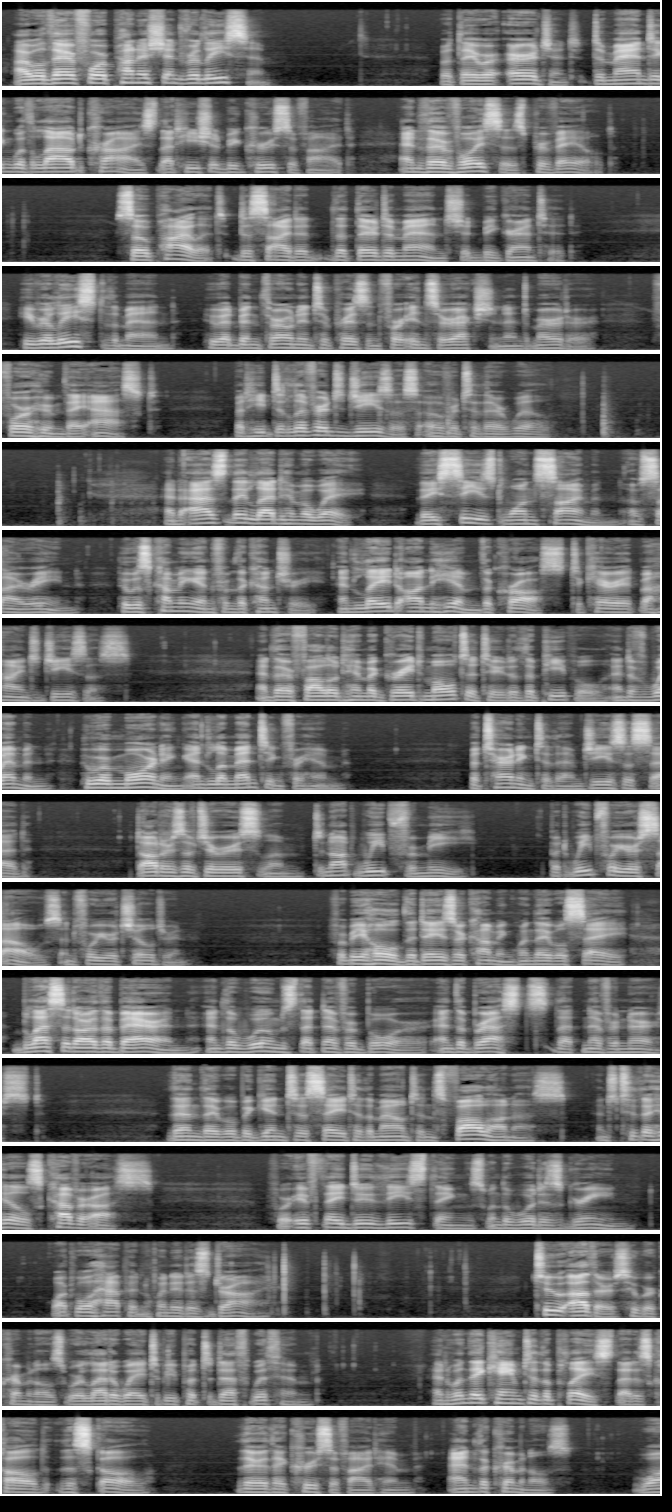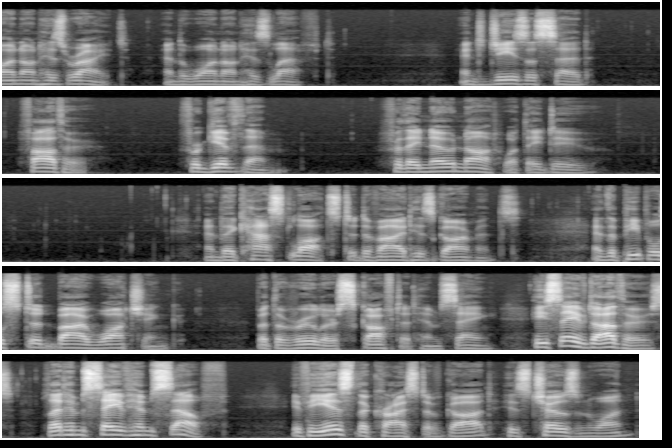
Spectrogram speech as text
I will therefore punish and release him. But they were urgent, demanding with loud cries that he should be crucified, and their voices prevailed. So Pilate decided that their demand should be granted. He released the man who had been thrown into prison for insurrection and murder, for whom they asked, but he delivered Jesus over to their will. And as they led him away, they seized one Simon of Cyrene, who was coming in from the country, and laid on him the cross to carry it behind Jesus. And there followed him a great multitude of the people and of women who were mourning and lamenting for him. But turning to them, Jesus said, Daughters of Jerusalem, do not weep for me, but weep for yourselves and for your children. For behold, the days are coming when they will say, Blessed are the barren, and the wombs that never bore, and the breasts that never nursed. Then they will begin to say to the mountains, Fall on us, and to the hills, Cover us. For if they do these things when the wood is green, what will happen when it is dry? Two others who were criminals were led away to be put to death with him. And when they came to the place that is called the skull, there they crucified him and the criminals, one on his right and the one on his left. And Jesus said, Father, forgive them, for they know not what they do. And they cast lots to divide his garments, and the people stood by watching. But the ruler scoffed at him, saying, he saved others. Let him save himself, if he is the Christ of God, his chosen one.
